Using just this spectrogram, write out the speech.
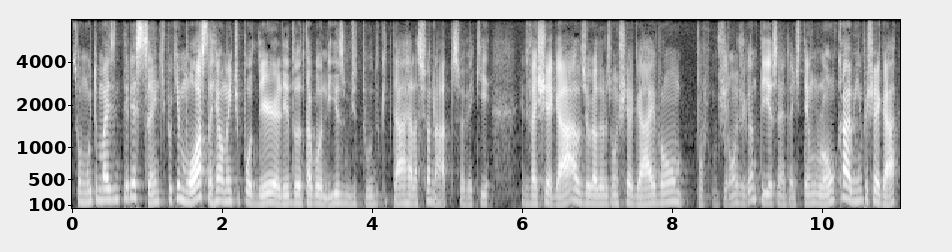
são muito mais interessantes, porque mostra realmente o poder ali do antagonismo, de tudo que está relacionado. Você vai ver que ele vai chegar, os jogadores vão chegar e vão. Pô, vilão gigantesco, né? Então a gente tem um longo caminho para chegar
